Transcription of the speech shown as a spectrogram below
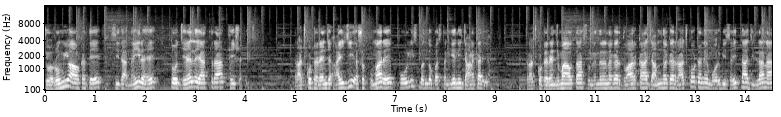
જો રોમિયો આ વખતે સીધા નહીં રહે, તો જેલ યાત્રા થઈ શકે છે. રાજકોટ રેન્જ આઈજી અશોક કુમારે પોલીસ બંદોબસ્ત અંગેની જાણકારી આપી. રાજકોટ રેન્જમાં આવતા સુરેન્દ્રનગર, દ્વારકા, જામનગર, રાજકોટ અને મોરબી સહિતના જિલ્લાના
